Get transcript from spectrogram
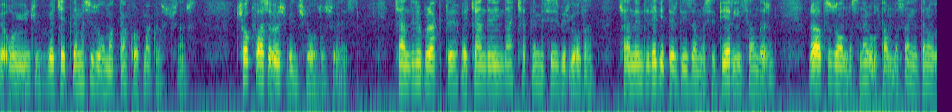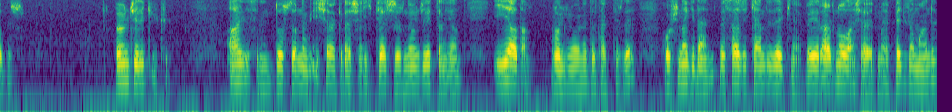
ve oyuncu ve ketlemesiz olmaktan korkmakla suçlanır. Çok fazla özbilinçli olduğu söylenir. Kendini bıraktığı ve kendiliğinden ketlemesiz bir yoldan kendini dile getirdiği zaman ise diğer insanların rahatsız olmasına ve utanmasına neden olabilir. Öncelik yükü Ailesinin, dostlarının ve iş arkadaşlarının ihtiyaçlarına öncelik tanıyan iyi adam rolünü oynadığı takdirde hoşuna giden ve sadece kendi zevkine ve yararına olan şeyler yapmaya pek zamanı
